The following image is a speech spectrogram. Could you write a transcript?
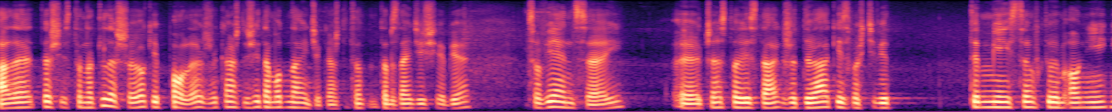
ale też jest to na tyle szerokie pole, że każdy się tam odnajdzie, każdy tam, tam znajdzie siebie. Co więcej, e, często jest tak, że drag jest właściwie tym miejscem, w którym oni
